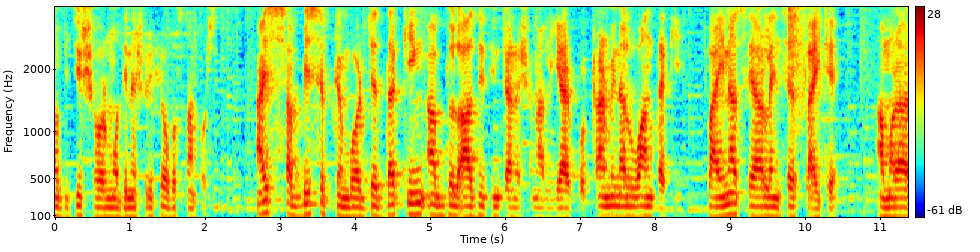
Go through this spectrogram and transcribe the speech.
নবীজির শহর মদিনা শরীফে অবস্থান করছে। আজ ছাব্বিশ September, Jeddah King Abdul Aziz international airport terminal one থাকি ফ্লাইনাস এয়ারলাইন্সের ফ্লাইটে আমার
